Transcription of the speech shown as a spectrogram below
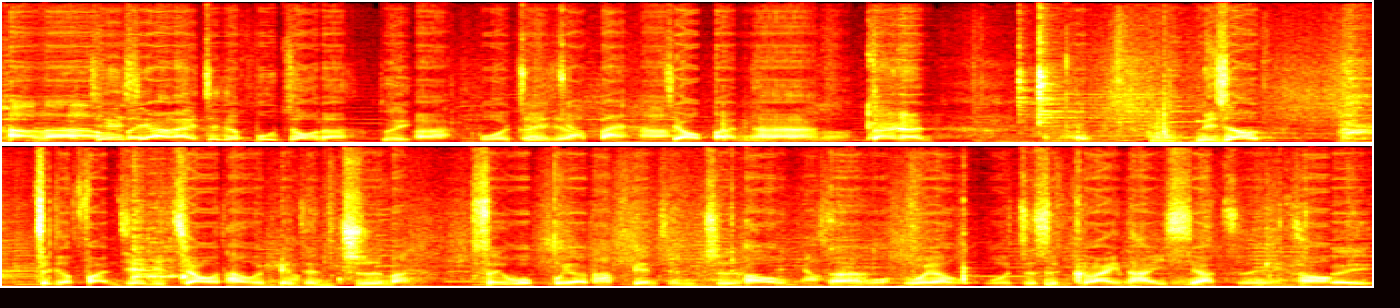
好了，接下来这个步骤呢？对啊，我就对搅拌哈搅拌它。当然，你知道这个番茄你搅它会变成汁嘛，所以我不要它变成汁。好我我要我只是 grind 它一下子而已。好，可以，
